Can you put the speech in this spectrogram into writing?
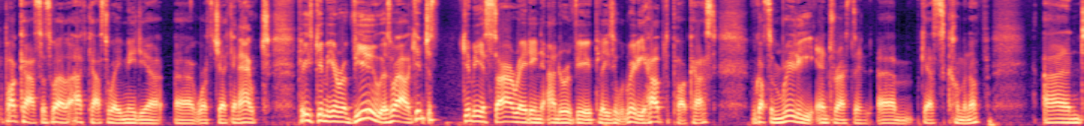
podcasts as well at Castaway Media uh, worth checking out. Please give me a review as well. Give just give me a star rating and a review, please. It would really help the podcast. We've got some really interesting um, guests coming up, and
